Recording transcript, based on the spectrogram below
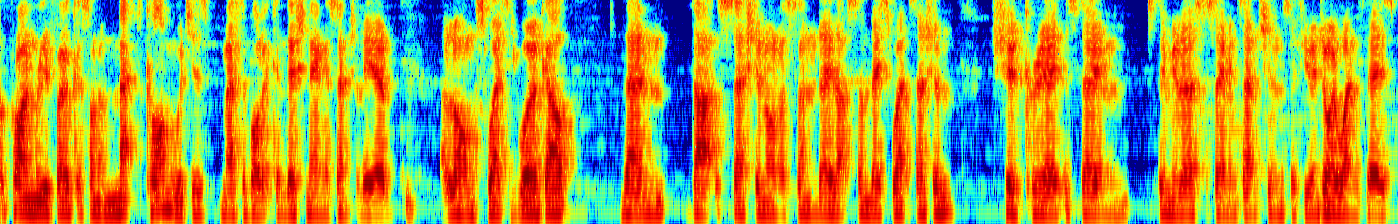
a primary focus on a Metcon, which is metabolic conditioning, essentially a, a long sweaty workout, then that session on a Sunday, that Sunday sweat session, should create the same stimulus, the same intentions. If you enjoy Wednesdays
